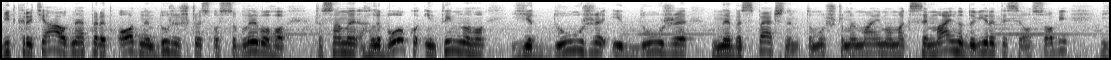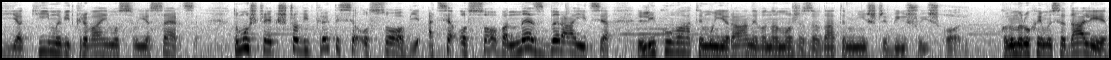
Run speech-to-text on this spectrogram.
відкриття одне перед одним, дуже щось особливого, часами глибоко, інтимного, є дуже і дуже небезпечним, тому що ми маємо максимально довіритися особі, якій ми відкриваємо своє серце. Тому що якщо відкритися особі, а ця особа не збирається лікувати мої рани, вона може завдати мені ще більшої шкоди. Коли ми рухаємося далі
